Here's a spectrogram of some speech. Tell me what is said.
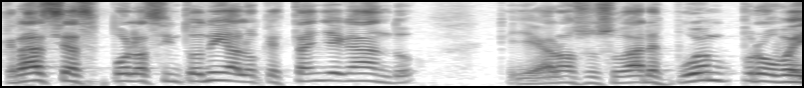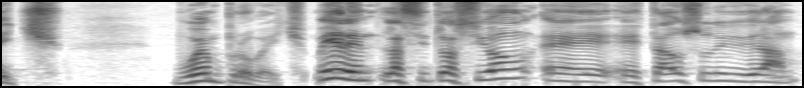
Gracias por la sintonía, a los que están llegando, que llegaron a sus hogares, buen provecho, buen provecho. Miren, la situación eh, Estados Unidos y Irán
